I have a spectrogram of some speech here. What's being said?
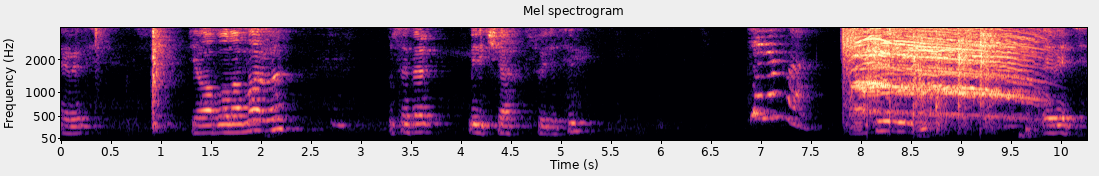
Evet. Cevabı olan var mı? Bu sefer Melikşah söylesin. Telefon. Evet,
